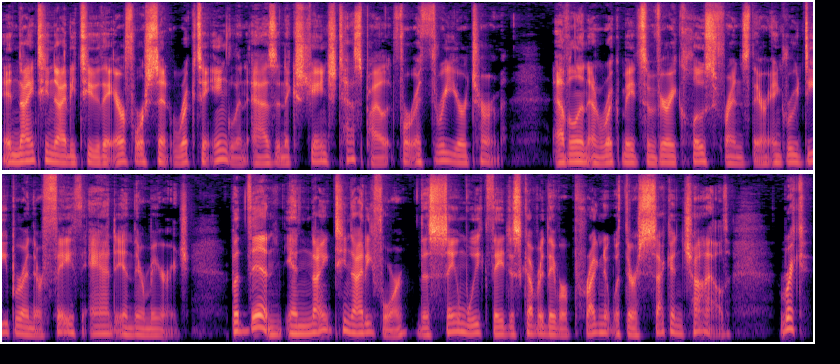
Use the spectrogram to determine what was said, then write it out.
In 1992, the Air Force sent Rick to England as an exchange test pilot for a three year term. Evelyn and Rick made some very close friends there and grew deeper in their faith and in their marriage. But then, in 1994, the same week they discovered they were pregnant with their second child, Rick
